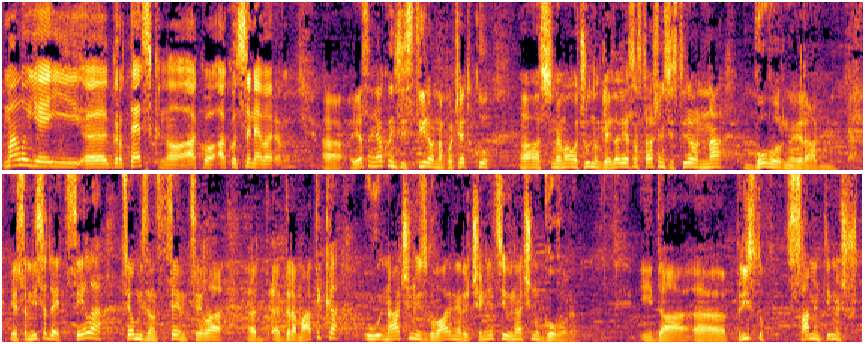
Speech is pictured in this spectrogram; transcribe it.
malo je i e, groteskno ako, ako se ne varam. A, ja sam jako insistirao na početku, a, su me malo čudno gledali, ja sam strašno insistirao na govornoj radnji. Jer sam mislio da je cela, ceo mizanscen, cela a, a, dramatika u načinu izgovaranja rečenice i u načinu govora. I da a, pristup samim time što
